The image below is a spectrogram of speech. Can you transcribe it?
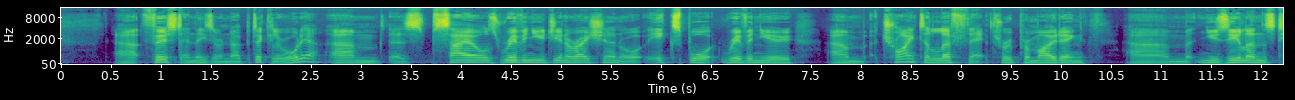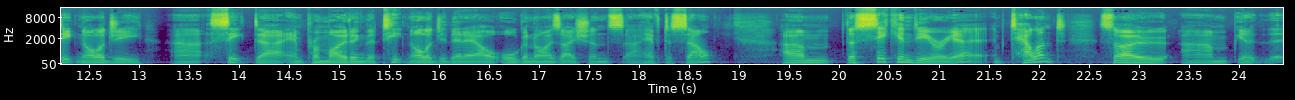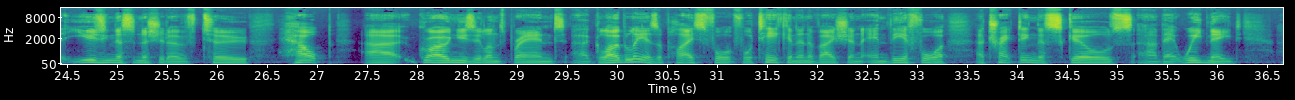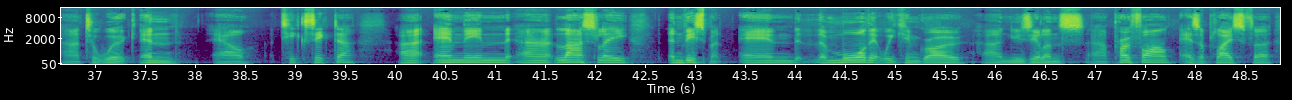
Uh, first, and these are in no particular order, um, is sales, revenue generation, or export revenue, um, trying to lift that through promoting um, New Zealand's technology uh, sector and promoting the technology that our organisations uh, have to sell. Um, the second area, talent. So, um, you know, using this initiative to help uh, grow New Zealand's brand uh, globally as a place for, for tech and innovation, and therefore attracting the skills uh, that we need uh, to work in our tech sector. Uh, and then uh, lastly, investment. And the more that we can grow New Zealand's profile as a place for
